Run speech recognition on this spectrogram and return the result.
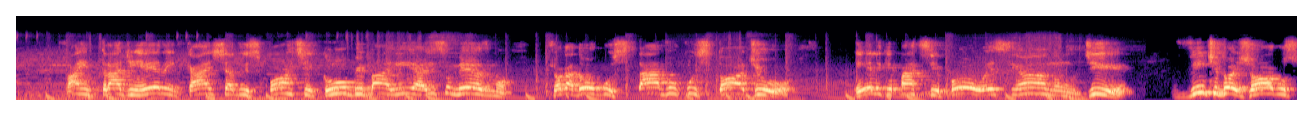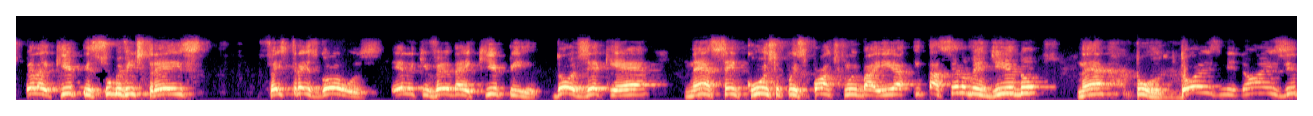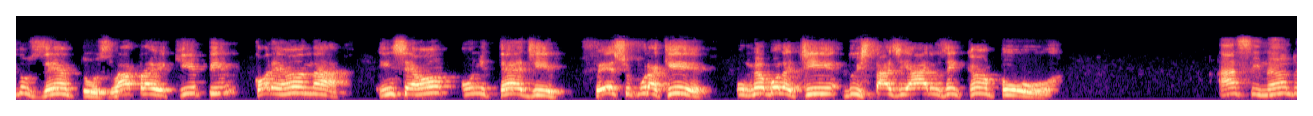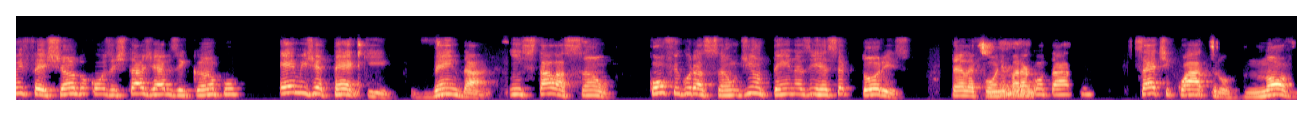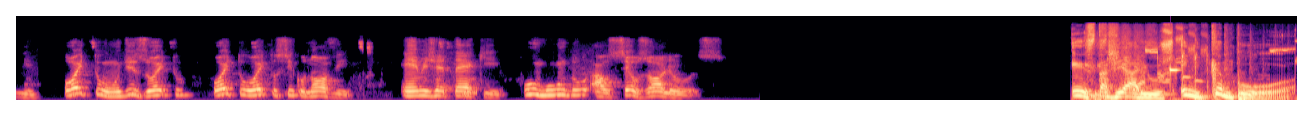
vai entrar dinheiro em caixa do Esporte Clube Bahia, isso mesmo. Jogador Gustavo Custódio, ele que participou esse ano de 22 jogos pela equipe Sub-23, fez três gols. Ele que veio da equipe do Jequié, né, sem custo para o Esporte Clube Bahia. E está sendo vendido né, por 2 milhões e 200 lá para a equipe coreana Inseon United. Fecho por aqui o meu boletim do Estagiários em Campo. Assinando e fechando com os estagiários em campo, MGTEC, venda, instalação, configuração de antenas e receptores. Telefone para contato 749 8118 8859. MGTEC, o mundo aos seus olhos. Estagiários em Campo.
